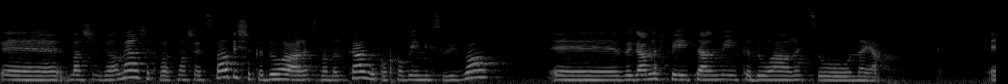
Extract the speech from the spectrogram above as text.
אה, מה שזה אומר, שכבר כמו שהסברתי, שכדור הארץ במרכז, הכוכבים מסביבו, אה, וגם לפי טלמי כדור הארץ הוא נייח. אה,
